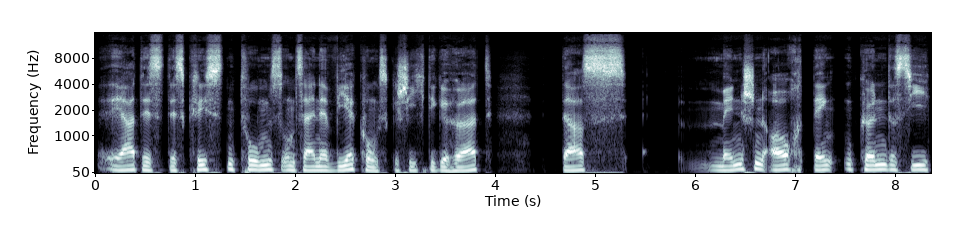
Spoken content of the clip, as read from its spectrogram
ja, des, des Christentums und seiner Wirkungsgeschichte gehört, dass Menschen auch denken können, dass sie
